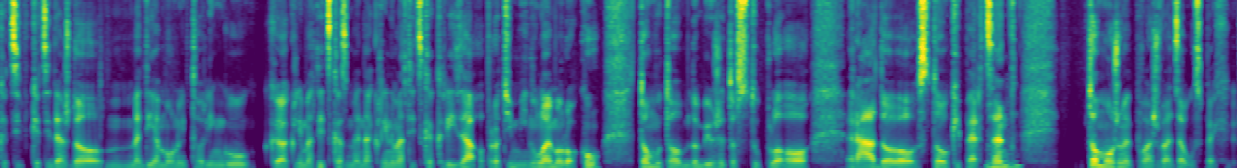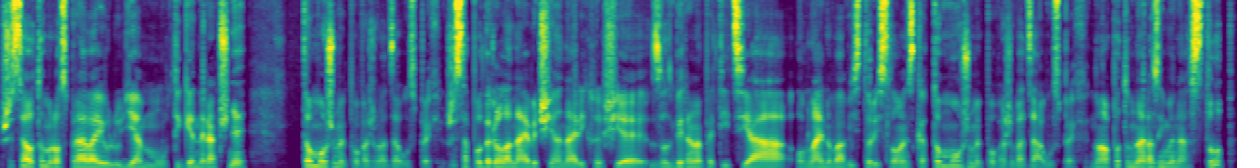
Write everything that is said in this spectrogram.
keď si, keď si dáš do media monitoringu klimatická zmena, klimatická kríza oproti minulému roku, tomuto obdobiu, že to stúplo o rádo stovky percent, mm-hmm. to môžeme považovať za úspech. Že sa o tom rozprávajú ľudia multigeneračne, to môžeme považovať za úspech. Že sa podarila najväčšia a najrychlejšie zozbieraná petícia onlineová v histórii Slovenska, to môžeme považovať za úspech. No a potom narazíme na stĺp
